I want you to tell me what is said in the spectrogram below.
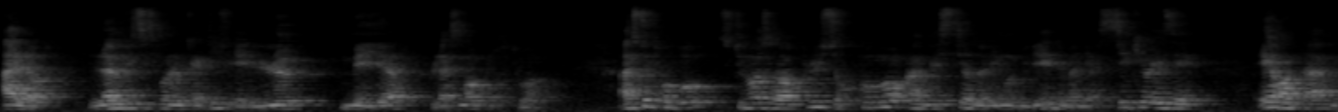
alors l'investissement locatif est le meilleur placement pour toi. À ce propos, si tu veux en savoir plus sur comment investir dans l'immobilier de manière sécurisée et rentable,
